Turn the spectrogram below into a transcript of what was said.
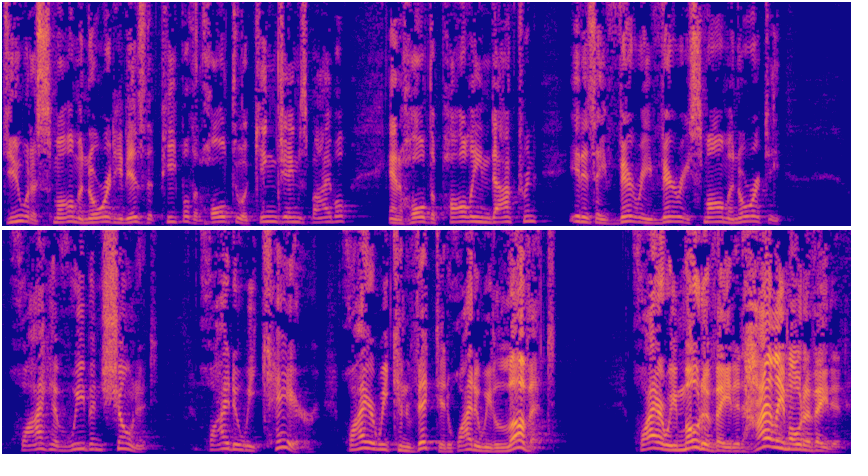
Do you know what a small minority it is that people that hold to a King James Bible and hold the Pauline doctrine? It is a very, very small minority. Why have we been shown it? Why do we care? Why are we convicted? Why do we love it? Why are we motivated, highly motivated?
